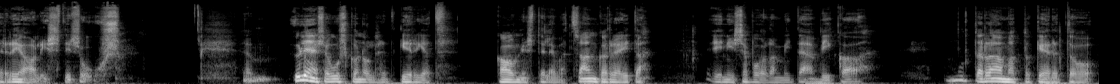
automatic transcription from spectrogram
realistisuus. Yleensä uskonnolliset kirjat kaunistelevat sankareita, ei niissä voi olla mitään vikaa – mutta Raamattu kertoo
